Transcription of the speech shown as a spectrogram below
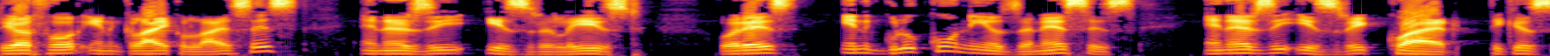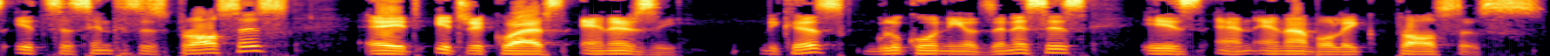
Therefore, in glycolysis, energy is released. Whereas in gluconeogenesis, energy is required because it's a synthesis process. It, it requires energy because gluconeogenesis is an anabolic process.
